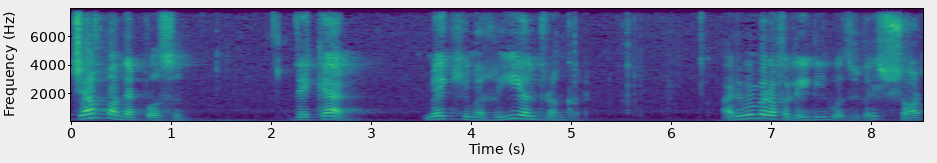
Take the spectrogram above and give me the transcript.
jump on that person, they can make him a real drunkard. I remember of a lady who was a very short,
